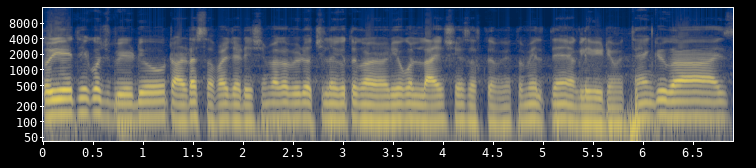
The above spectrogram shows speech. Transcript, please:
तो ये थी कुछ वीडियो टाटा सफ़ाई एडिशन में। अगर वीडियो अच्छी लगी तो वीडियो को लाइक, शेयर, सब्सक्राइब करें। तो मिलते हैं अगली वीडियो में। थैंक यू गाइस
